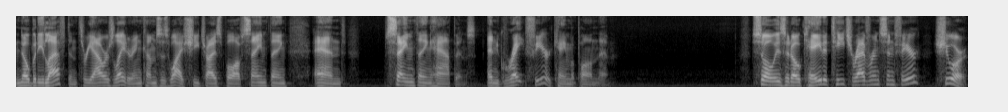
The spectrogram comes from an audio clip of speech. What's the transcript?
Nobody left, and three hours later, in comes his wife. She tries to pull off same thing, and same thing happens. And great fear came upon them. So, is it okay to teach reverence and fear? Sure.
